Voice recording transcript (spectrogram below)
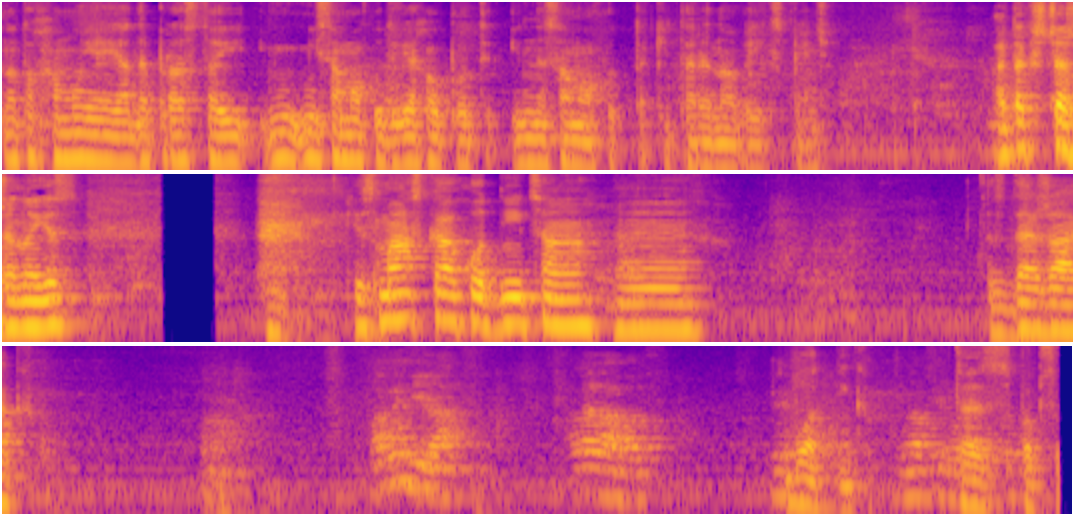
No to hamuję, jadę prosto i mi samochód wjechał pod inny samochód, taki terenowy X5. Ale tak szczerze, no jest, jest maska, chłodnica, yy, zderzak, Mamy deala, ale błotnik. To jest popsute.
